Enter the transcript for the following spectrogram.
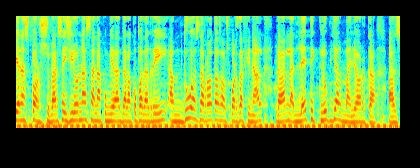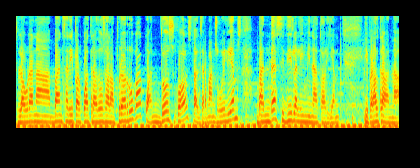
I en esports, Barça i Girona s'han acomiadat de la Copa del Rei amb dues derrotes als quarts de final davant l'Atlètic Club i el Mallorca. Els Blaugrana van cedir per 4-2 a la pròrroga quan dos gols dels germans Williams van decidir l'eliminatòria. I per altra banda,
